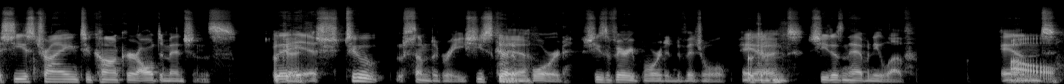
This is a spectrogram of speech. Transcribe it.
she's trying to conquer all dimensions. Okay. ish to some degree. She's kind Yeah, of yeah. bored. She's a very bored individual. And Okay. she doesn't have any love and Aw.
